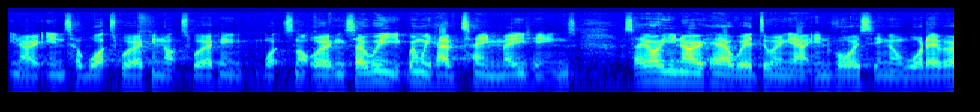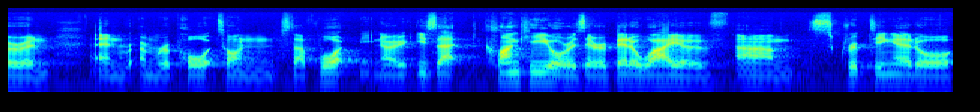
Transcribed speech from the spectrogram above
you know, into what's working, what's working, what's not working. So we, when we have team meetings, say, oh, you know how we're doing our invoicing and whatever, and and, and reports on stuff. What you know is that clunky, or is there a better way of um, scripting it or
